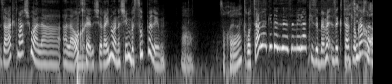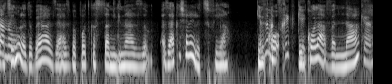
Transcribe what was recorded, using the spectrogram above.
זרקת משהו על, ה, על האוכל, שראינו אנשים בסופרים. וואו. זוכרת? את רוצה להגיד על זה איזה מילה? כי זה באמת, זה קצת רצינו, לוקח אותנו... רצינו לדבר על זה אז בפודקאסט הנגנז, אז היה קשה לי לצפייה. איזה כל, מצחיק. עם כי... כל ההבנה, כן,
